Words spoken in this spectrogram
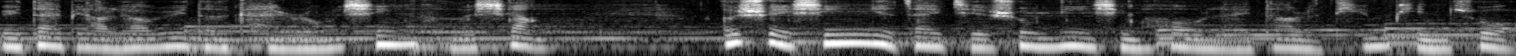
与代表疗愈的凯荣星合相，而水星也在结束逆行后来到了天秤座。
